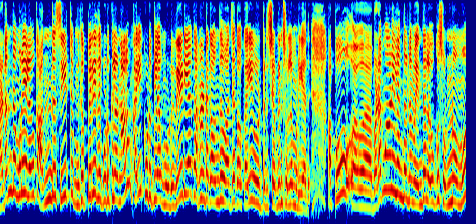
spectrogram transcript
கடந்த முறை அளவுக்கு அந்த சீட்டு மிகப்பெரிய இது கொடுக்கலனாலும் கை கொடுக்கல. ஒரு ரேடியா கர்நாடகா வந்து பாஜக கை விட்டுருச்சு அப்படின்னு சொல்ல முடியாது. அப்போ அஹ், வட மாநிலங்கள் நம்ம எந்த அளவுக்கு சொன்னோமோ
